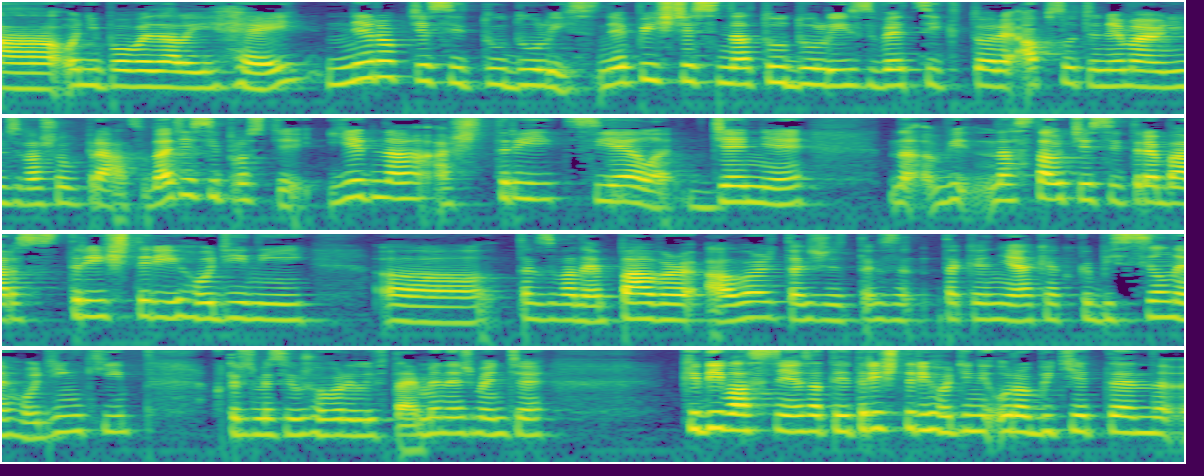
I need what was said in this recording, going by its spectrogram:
A oni povedali, hej, nerobte si to-do list, nepíšte si na to-do list veci, ktoré absolútne nemajú nič s vašou prácou. Dajte si proste 1 až 3 ciele denne, na, nastavte si treba 3-4 hodiny uh, tzv. power hour, takže tak, také nejaké ako keby silné hodinky, o ktorých sme si už hovorili v time managemente, kedy vlastne za tie 3-4 hodiny urobíte ten,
